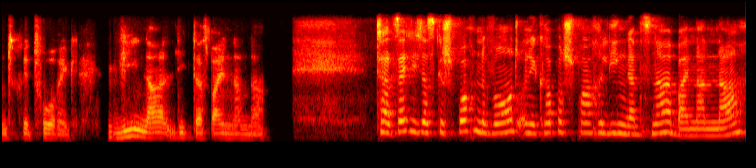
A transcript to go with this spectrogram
und Rhetorik. Wie nah liegt das beieinander? Tatsächlich, das gesprochene Wort und die Körpersprache liegen ganz nah beieinander.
